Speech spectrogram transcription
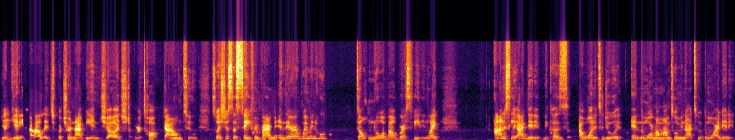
you're mm-hmm. getting knowledge, but you're not being judged or talked down to. So it's just a safe environment. And there are women who don't know about breastfeeding. Like, honestly, I did it because I wanted to do it. And the more my mom told me not to, the more I did it.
